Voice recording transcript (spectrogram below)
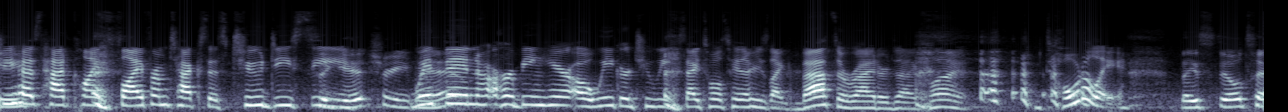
She has had clients fly from Texas to DC to get treatment. within her being here a week or two weeks. I told Taylor, he's like, that's a ride or die client. totally. they still take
